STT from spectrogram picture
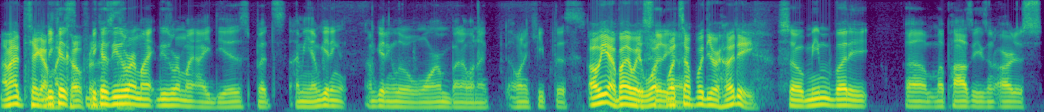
I'm gonna have to take out because my coat for because these weren't my these weren't my ideas, but I mean, I'm getting I'm getting a little warm, but I want to I want to keep this. Oh yeah. By the way, what, what's on. up with your hoodie? So me and my buddy, um, Mapazi, is an artist.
